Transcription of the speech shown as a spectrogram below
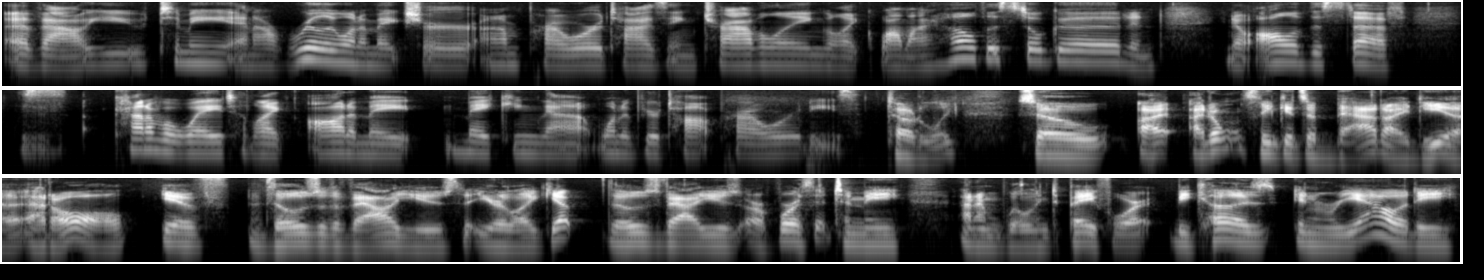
a value to me and I really want to make sure I'm prioritizing traveling like while my health is still good and you know, all of this stuff this is kind of a way to like automate making that one of your top priorities. Totally. So I, I don't think it's a bad idea at all if those are the values that you're like, yep, those values are worth it to me and I'm willing to pay for it. Because in reality,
